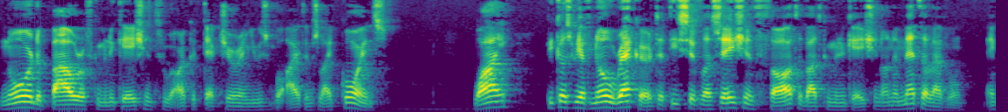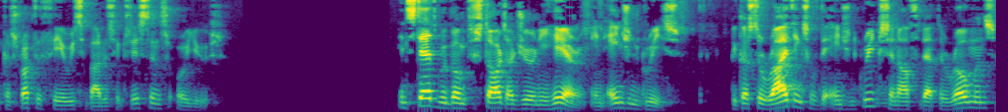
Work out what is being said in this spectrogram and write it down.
nor the power of communication through architecture and usable items like coins. Why? Because we have no record that these civilizations thought about communication on a meta level and constructed theories about its existence or use. Instead, we're going to start our journey here, in ancient Greece, because the writings of the ancient Greeks and after that the Romans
